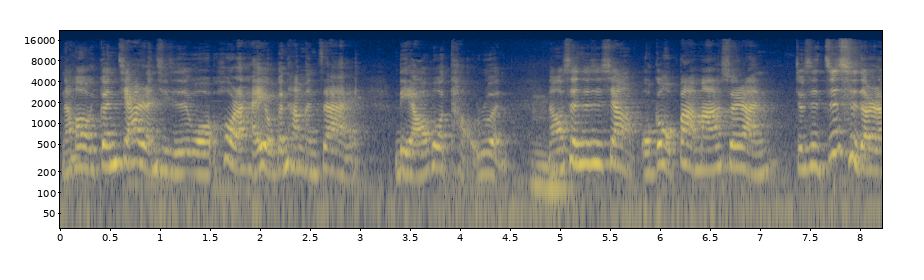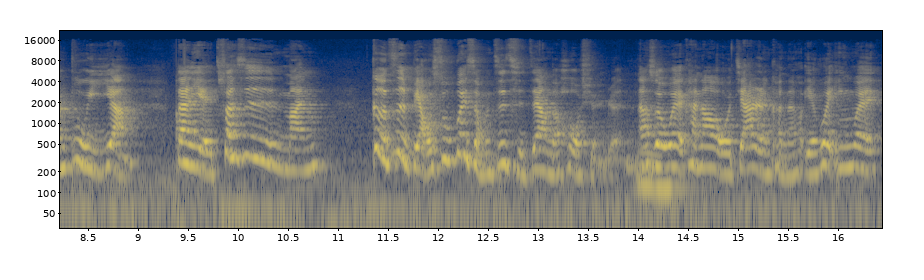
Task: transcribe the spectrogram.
然后跟家人，其实我后来还有跟他们在聊或讨论，然后甚至是像我跟我爸妈，虽然就是支持的人不一样，但也算是蛮各自表述为什么支持这样的候选人。那所以我也看到我家人可能也会因为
